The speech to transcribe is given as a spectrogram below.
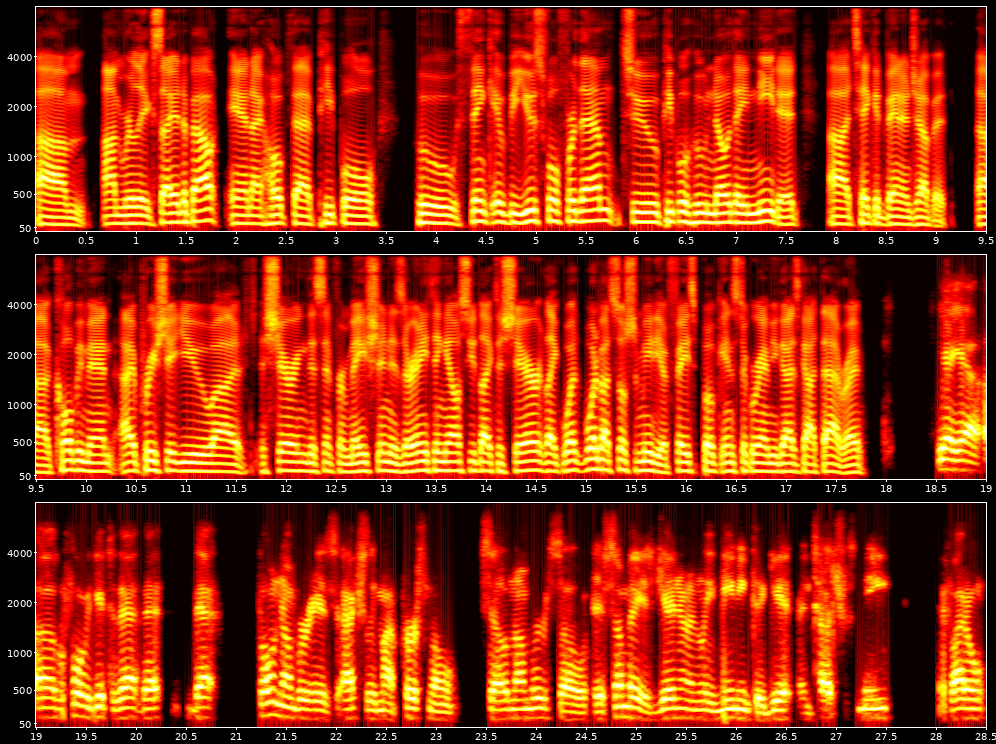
um, I'm really excited about. And I hope that people who think it would be useful for them to people who know they need it, uh, take advantage of it. Uh, Colby, man, I appreciate you uh, sharing this information. Is there anything else you'd like to share? Like, what what about social media? Facebook, Instagram, you guys got that right? Yeah, yeah. Uh, before we get to that, that that phone number is actually my personal cell number. So if somebody is genuinely needing to get in touch with me, if I don't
